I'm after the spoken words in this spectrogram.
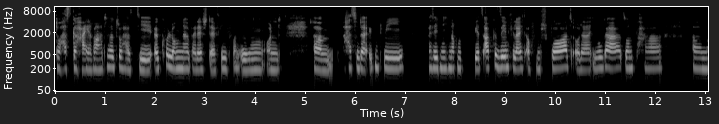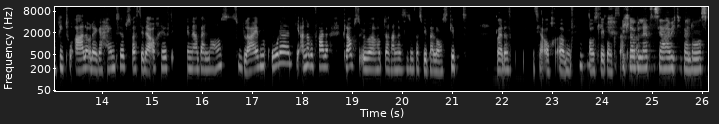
Du hast geheiratet, du hast die äh, Kolumne bei der Steffi von oben und ähm, hast du da irgendwie, weiß ich nicht, noch jetzt abgesehen vielleicht auch vom Sport oder Yoga so ein paar ähm, Rituale oder Geheimtipps, was dir da auch hilft, in der Balance zu bleiben? Oder die andere Frage, glaubst du überhaupt daran, dass es sowas wie Balance gibt? Weil das ist ja auch ähm, Auslegungssache. Ich glaube, letztes Jahr habe ich die Balance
